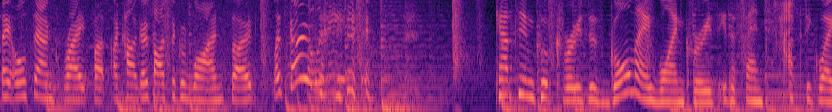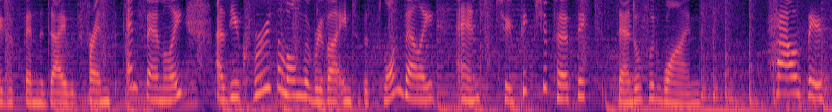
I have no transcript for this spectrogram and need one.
they all sound great, but I can't go past a good wine, so let's go. Captain Cook Cruises Gourmet Wine Cruise is a fantastic way to spend the day with friends and family as you cruise along the river into the Swan Valley and to picture perfect Sandalford wines. How's this?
